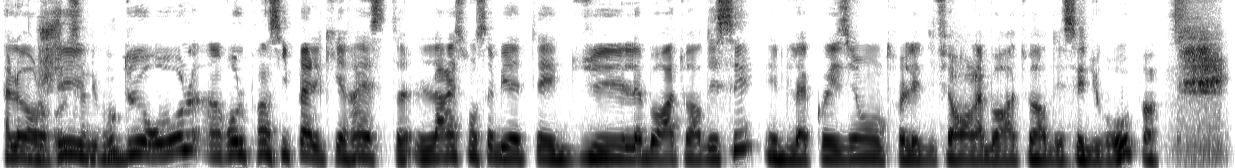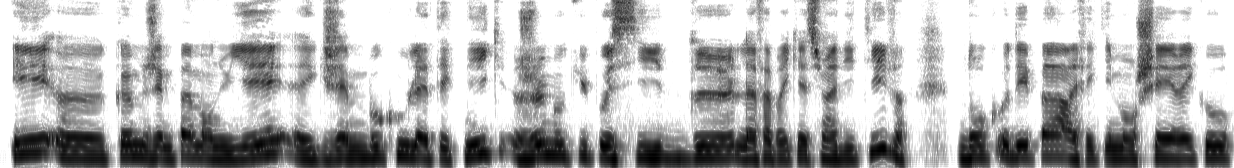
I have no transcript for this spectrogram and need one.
alors j'ai deux rôles, un rôle principal qui reste la responsabilité du laboratoire d'essai et de la cohésion entre les différents laboratoires d'essai du groupe. Et euh, comme j'aime pas m'ennuyer et que j'aime beaucoup la technique, je m'occupe aussi de la fabrication additive. Donc au départ, effectivement, chez Ereco,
